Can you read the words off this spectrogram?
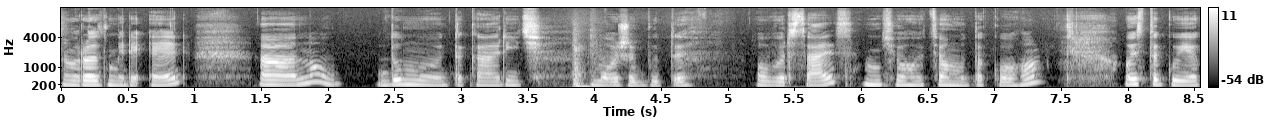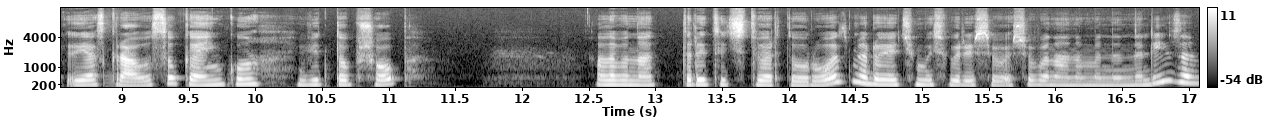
в розмірі L. Ну, Думаю, така річ може бути оверсайз, нічого в цьому такого. Ось таку яскраву сукеньку від Topshop. Але вона 34 розміру. Я чомусь вирішила, що вона на мене налізе.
